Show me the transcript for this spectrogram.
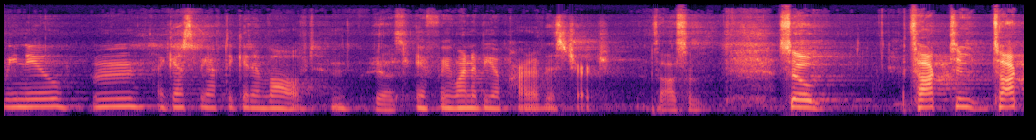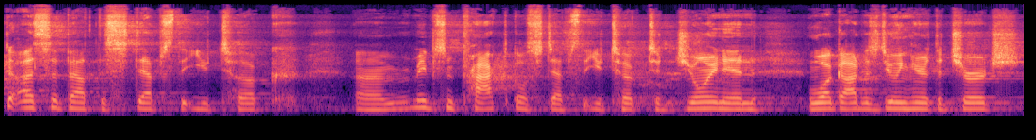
we knew, mm, I guess we have to get involved yes. if we want to be a part of this church. That's awesome. So, talk to talk to us about the steps that you took, um, maybe some practical steps that you took to join in what God was doing here at the church.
